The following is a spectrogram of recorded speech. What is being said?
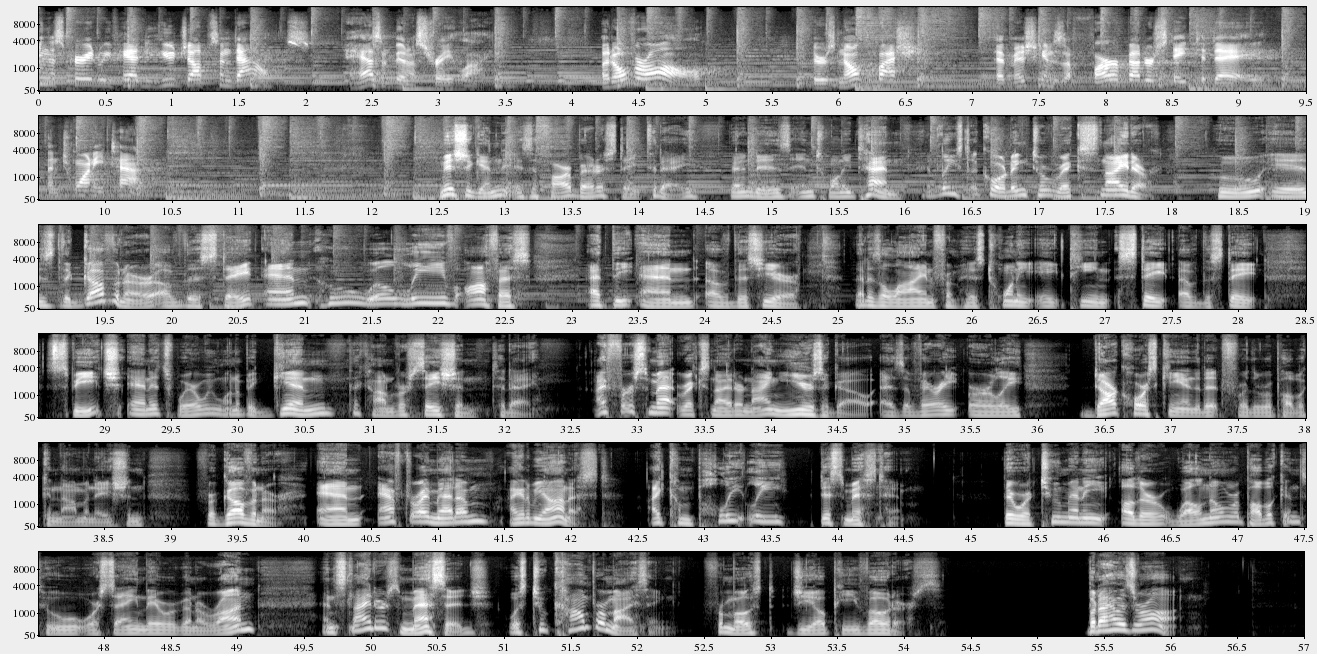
during this period, we've had huge ups and downs. It hasn't been a straight line. But overall, there's no question that Michigan is a far better state today than 2010. Michigan is a far better state today than it is in 2010, at least according to Rick Snyder, who is the governor of this state and who will leave office at the end of this year. That is a line from his 2018 State of the State speech, and it's where we want to begin the conversation today. I first met Rick Snyder nine years ago as a very early dark horse candidate for the Republican nomination for governor. And after I met him, I got to be honest, I completely dismissed him. There were too many other well known Republicans who were saying they were going to run, and Snyder's message was too compromising for most GOP voters. But I was wrong.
